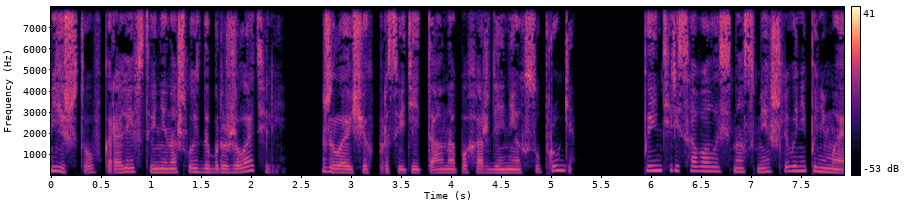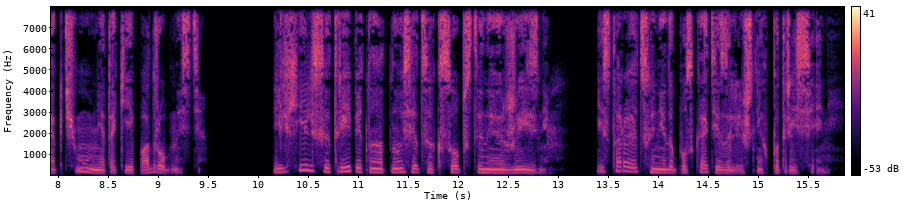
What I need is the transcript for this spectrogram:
И что, в королевстве не нашлось доброжелателей, желающих просветить Тана о похождениях супруги? Поинтересовалась насмешливо, не понимая, к чему мне такие подробности. Ильхельсы трепетно относятся к собственной жизни и стараются не допускать излишних потрясений.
